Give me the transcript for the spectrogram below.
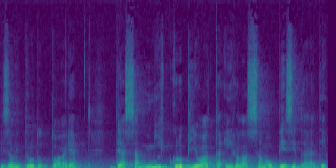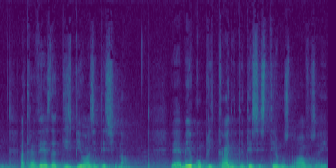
Visão introdutória dessa microbiota em relação à obesidade através da disbiose intestinal. É meio complicado entender esses termos novos aí,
